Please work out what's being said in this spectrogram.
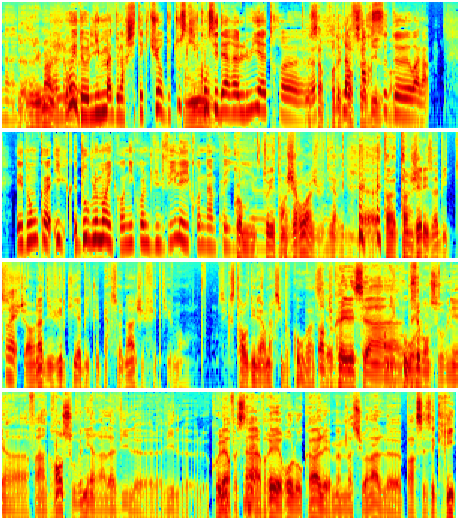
la, De- de l'image, la- oui, de- de l'ima- de l'architecture, de tout ce qu'il Mmh. considère lui être euh, C'est un la force ville. quoi. de voilà. Et donc, doublement icône, icône d'une ville et icône d'un pays. Comme tous les Tangérois, je veux dire, il, Tan- Tanger les habite. Ouais. Dire, On a des villes qui habitent les personnages, effectivement. C'est extraordinaire, merci beaucoup. hein, En c'est- tout cas, il a laissé un coup, très hein. bon souvenir, euh, enfin un grand souvenir. hein, la ville, euh, la ville euh, le collait. Enfin, c'était Ouais. un vrai héros local et même national euh, par ses écrits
